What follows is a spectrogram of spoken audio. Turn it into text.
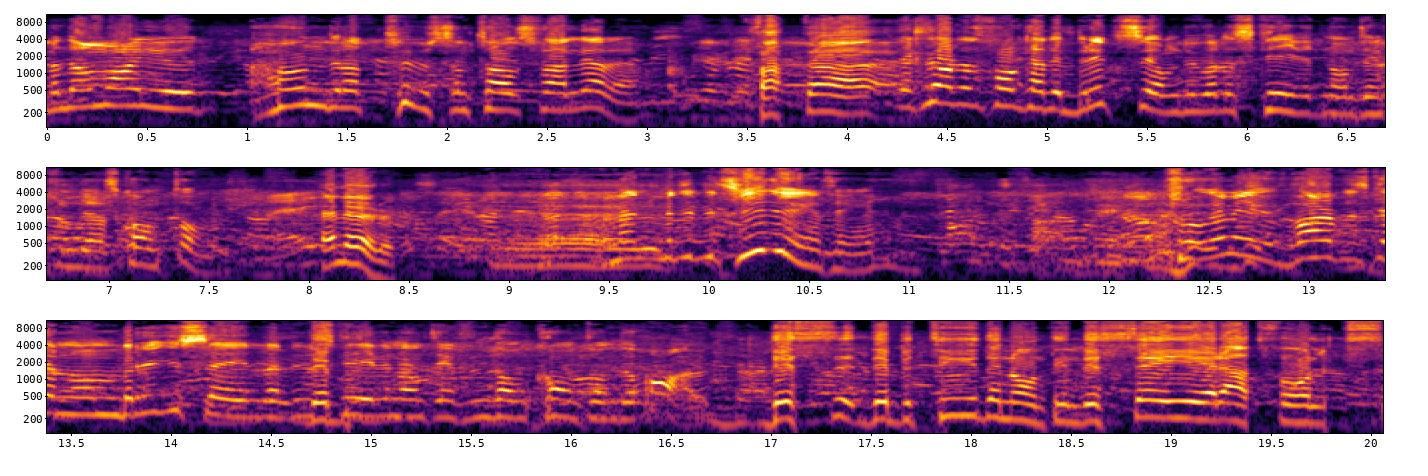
Men de har ju hundratusentals följare. Fatta, Det är klart att folk hade brytt sig om du hade skrivit någonting från deras konton. eller hur? Men, men det betyder ju ingenting. Frågan är ju varför ska någon bry sig när du Det- skriver någonting från de konton du har? Det, det betyder någonting. Det säger att folks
